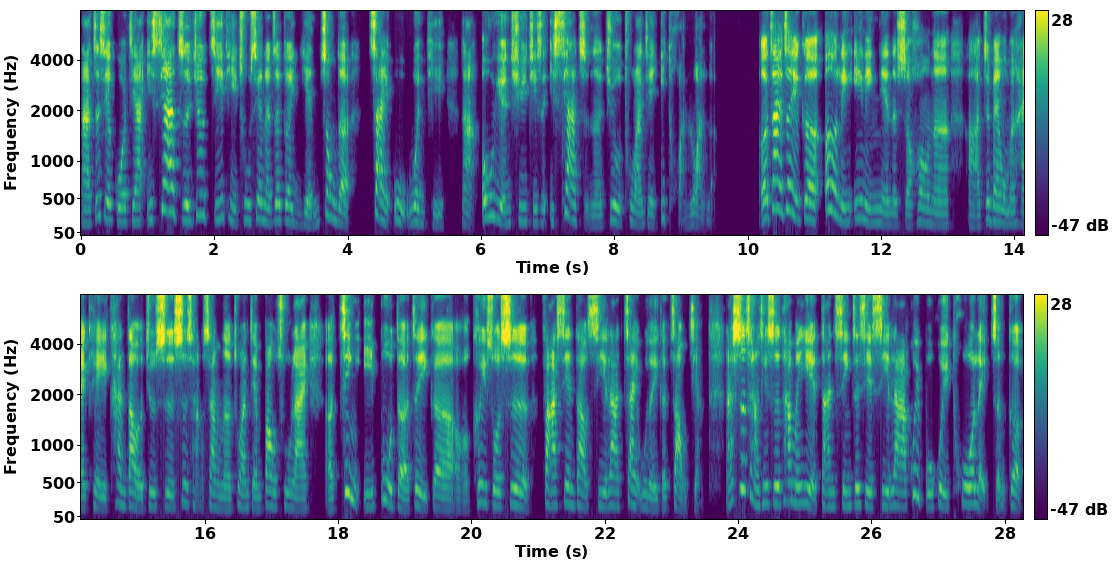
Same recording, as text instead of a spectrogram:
那这些国家一下子就集体出现了这个严重的债务问题，那欧元区其实一下子呢就突然间一团乱了。而在这一个二零一零年的时候呢，啊，这边我们还可以看到就是市场上呢突然间爆出来，呃，进一步的这一个呃，可以说是发现到希腊债务的一个造假。那市场其实他们也担心这些希腊会不会拖累整个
